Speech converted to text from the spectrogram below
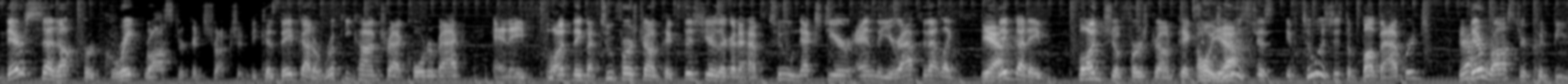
they're set up for great roster construction because they've got a rookie contract quarterback and a but they've got two first round picks this year. They're going to have two next year and the year after that. Like yeah. they've got a bunch of first round picks. Oh if yeah. Tua's just if Tua's just above average, yeah. Their roster could be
